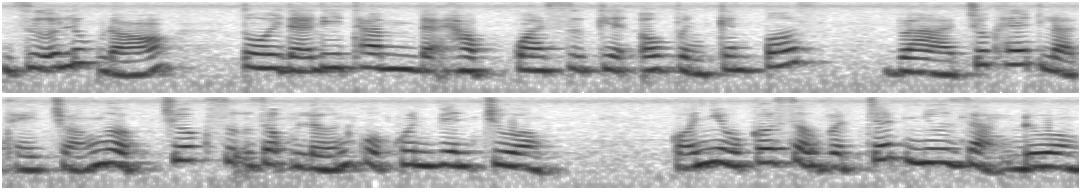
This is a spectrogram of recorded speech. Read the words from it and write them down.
Giữa lúc đó, tôi đã đi thăm đại học qua sự kiện Open Campus và trước hết là thấy choáng ngợp trước sự rộng lớn của khuôn viên trường. Có nhiều cơ sở vật chất như giảng đường,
